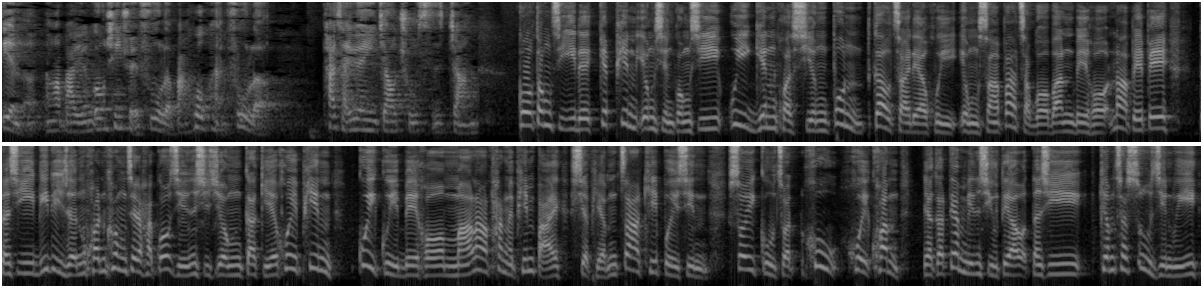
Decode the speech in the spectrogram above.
垫了，然后把员工薪水付了，把货款付了，他才愿意交出私章。股东之一的极品养生公司，为研发成本到材料费，用三百十五万卖给那伯伯。但是李立仁反控，这个合伙人是将家己的货品贵贵卖给麻辣烫的品牌，涉嫌诈欺背信，所以拒绝付汇款，也甲店面收掉。但是检察署认为，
